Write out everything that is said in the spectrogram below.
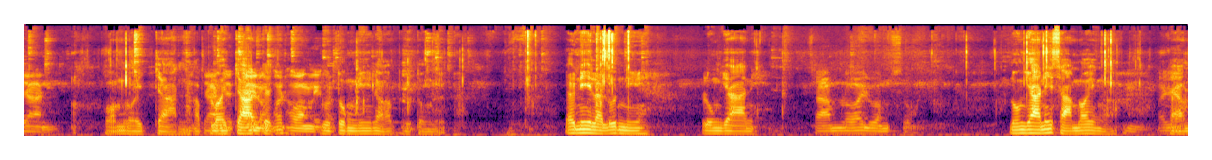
จาน พร้อมรอยจานนะครับรรออยยจาจานนหลวจะงพ่อทองเลยครับ อยู่ตรงนี้แล้วครับอยู่ตรงนี้ แล้วนี่ล่ะรุ่นนี้ลงยานี่สามร้อยรวมส่ง ลงยานี่สามร้อยเองเหรออืมประหยัสาดม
